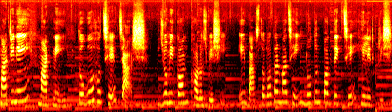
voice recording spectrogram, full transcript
মাটি নেই, মাঠ নেই, তবুও হচ্ছে চাষ। জমি কম, খরচ বেশি। এই বাস্তবতার মাঝেই নতুন পথ দেখছে হিলির কৃষি।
